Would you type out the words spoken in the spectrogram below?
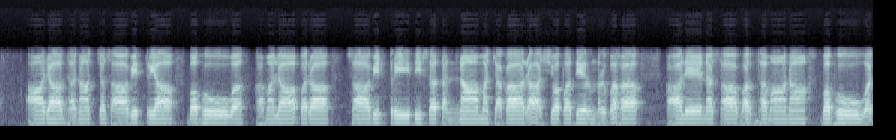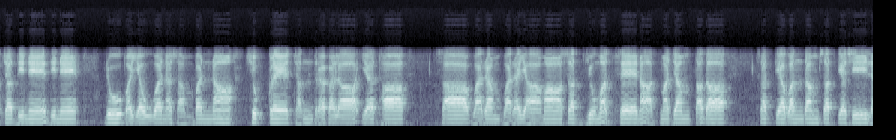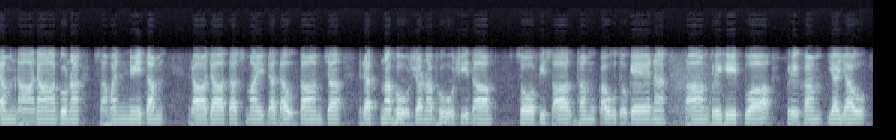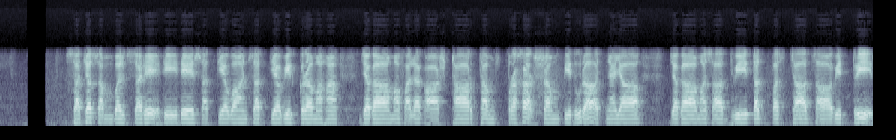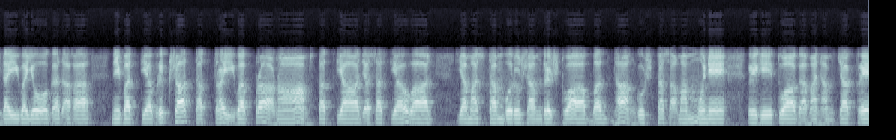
आराधनाच्च सावित्र्या बभूव कमलापरा सावित्रीदिश तन्नाम चकाराश्वपतिर्नृपः। कालेन सा वर्धमाना बभूव च दिने दिने। रूपयौवनसम्पन्ना शुक्ले चन्द्रकला यथा। सा वरं वरयामासद्युमत्सेनात्मजं तदा। सत्यवन्दं सत्यशीलं नानागुण समन्वितं। राजा तस्मै ददौ तां च रत्नभूषणभूषितां सोऽपि सार्धं कौतुकेन तां गृहीत्वा गृहं ययौ। स च संवत्सरेतीते सत्यवान् सत्यविक्रमः। जगामफलकाष्ठार्थं प्रहर्षं पितुराज्ञया जगामसाध्वी तत्पश्चात् सावित्री दैवयोगदः निपत्य वृक्षात्तत्रैव प्राणांस्तत्याजसत्यवान् यमस्थं पुरुषं दृष्ट्वा बद्धाङ्गुष्ठसमं मुने गृहीत्वा गमनं चक्रे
